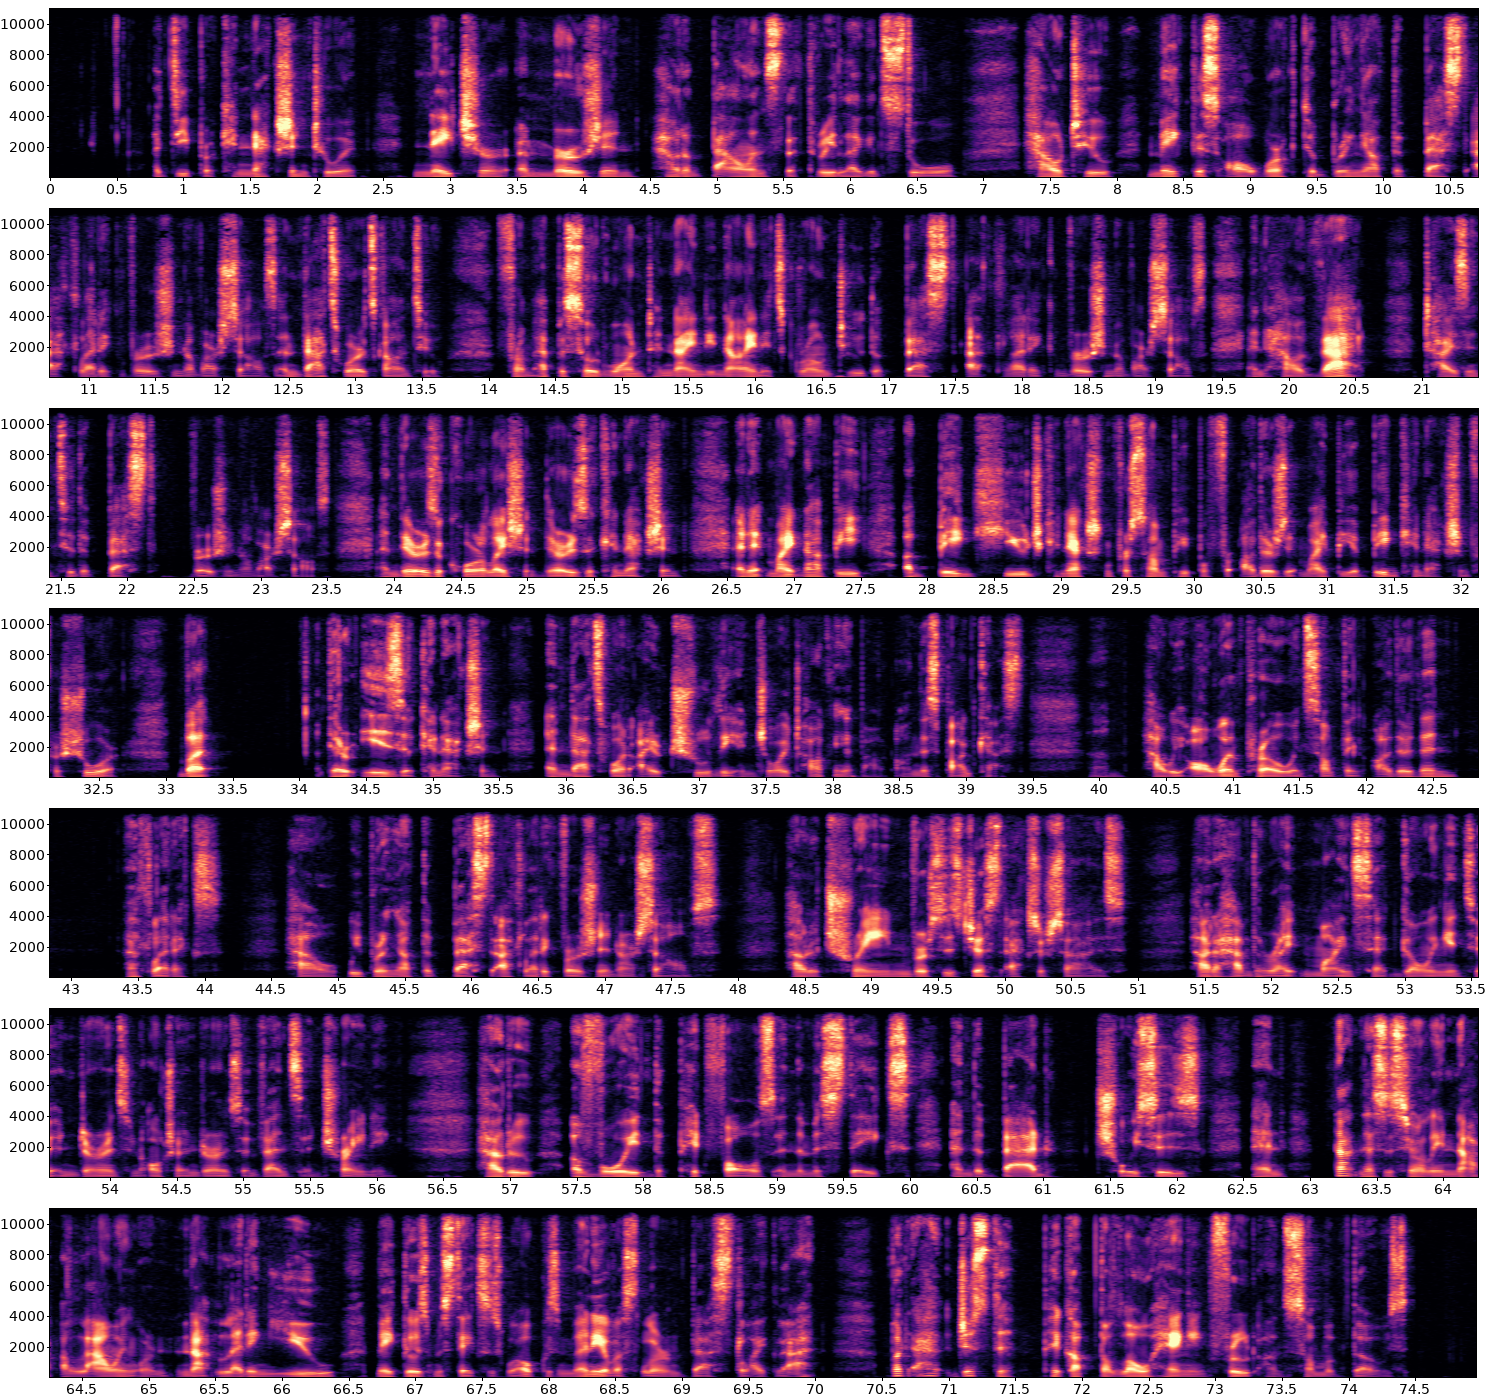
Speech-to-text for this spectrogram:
a deeper connection to it, nature, immersion, how to balance the three legged stool, how to make this all work to bring out the best athletic version of ourselves. And that's where it's gone to. From episode one to 99, it's grown to the best athletic version of ourselves and how that ties into the best version of ourselves. And there is a correlation, there is a connection. And it might not be a big, huge connection for some people, for others, it might be a big connection for sure. But there is a connection. And that's what I truly enjoy talking about on this podcast. Um, how we all went pro in something other than athletics, how we bring out the best athletic version in ourselves, how to train versus just exercise how to have the right mindset going into endurance and ultra endurance events and training, how to avoid the pitfalls and the mistakes and the bad choices, and not necessarily not allowing or not letting you make those mistakes as well, because many of us learn best like that, but uh, just to pick up the low hanging fruit on some of those.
